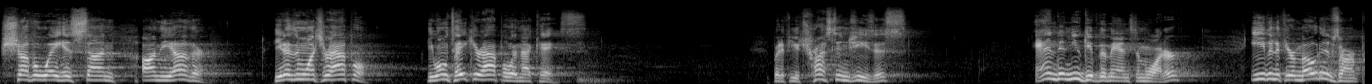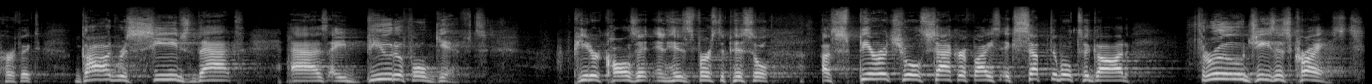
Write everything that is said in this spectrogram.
shove away his son on the other. He doesn't want your apple. He won't take your apple in that case. But if you trust in Jesus, and then you give the man some water, even if your motives aren't perfect, God receives that as a beautiful gift. Peter calls it in his first epistle a spiritual sacrifice acceptable to God through Jesus Christ.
